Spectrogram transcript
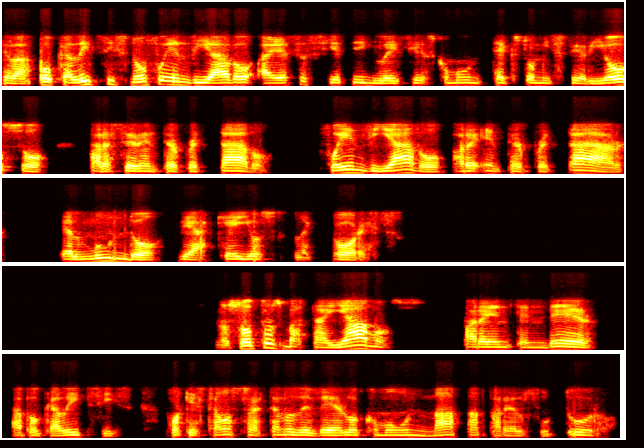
que el Apocalipsis no fue enviado a esas siete iglesias como un texto misterioso para ser interpretado. Fue enviado para interpretar el mundo de aquellos lectores. Nosotros batallamos para entender Apocalipsis porque estamos tratando de verlo como un mapa para el futuro,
